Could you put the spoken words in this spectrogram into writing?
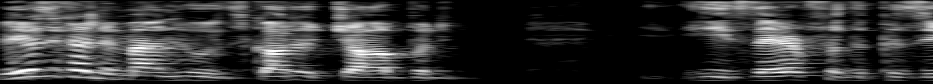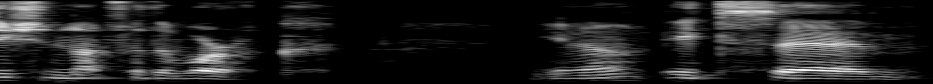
Leo's the kind of man who's got a job, but he's there for the position, not for the work. You know, it's um,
